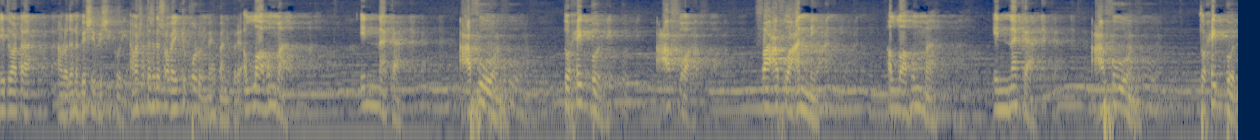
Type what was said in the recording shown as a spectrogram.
এই দোয়াটা আমরা যেন বেশি বেশি করি। আমার সাথে সাথে সবাই একটু পড়ুন, মেহরবানি করে। আল্লাহুম্মা ইন্নাকা আফুউন তুহিব্বুল আফওয়া, ফাআফু আননি। আল্লাহুম্মা ইন্নাকা আফুউন তুহিব্বুল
